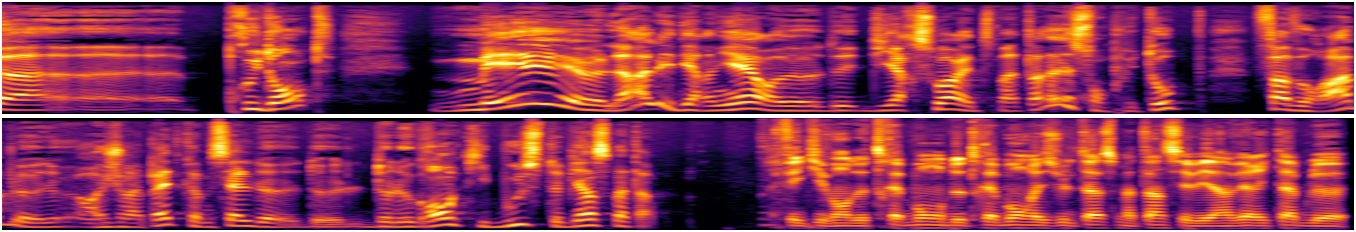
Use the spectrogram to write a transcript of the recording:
euh, prudentes. Mais euh, là, les dernières euh, d'hier soir et de ce matin, elles sont plutôt favorables, je répète, comme celle de, de, Legrand qui booste bien ce matin. Effectivement, de très bons, de très bons résultats ce matin. C'est un véritable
